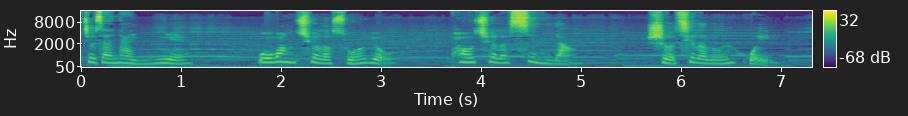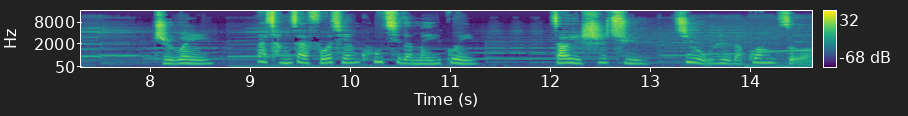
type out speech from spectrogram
就在那一夜，我忘却了所有，抛却了信仰，舍弃了轮回，只为那曾在佛前哭泣的玫瑰，早已失去旧日的光泽。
